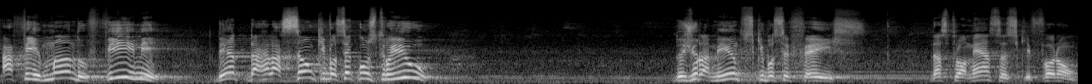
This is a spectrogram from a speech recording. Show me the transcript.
afirmando firme dentro da relação que você construiu, dos juramentos que você fez, das promessas que foram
